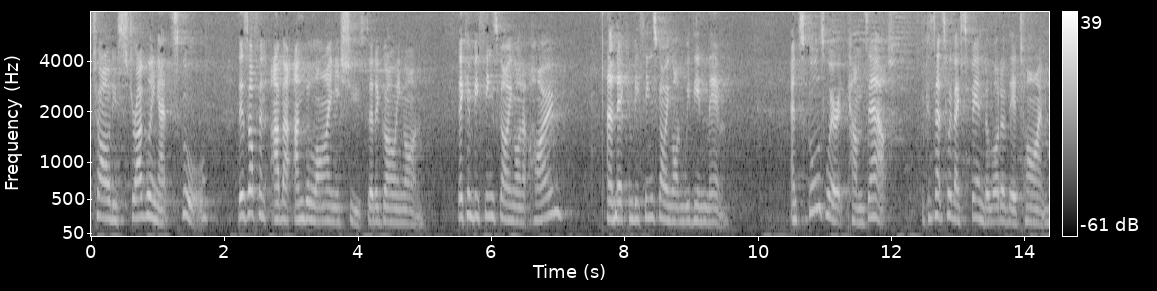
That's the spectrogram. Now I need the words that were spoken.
child is struggling at school, there's often other underlying issues that are going on. There can be things going on at home, and there can be things going on within them. And school's where it comes out, because that's where they spend a lot of their time.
